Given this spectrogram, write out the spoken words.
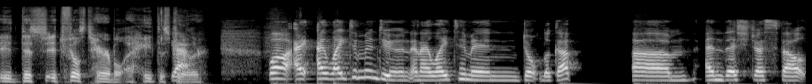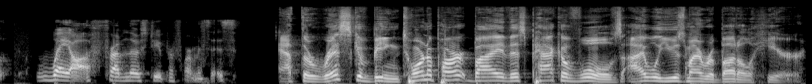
it this it feels terrible. I hate this Yeah. trailer. Well, I, I liked him in Dune and I liked him in Don't Look Up. Um, and this just felt way off from those two performances. At the risk of being torn apart by this pack of wolves, I will use my rebuttal here.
